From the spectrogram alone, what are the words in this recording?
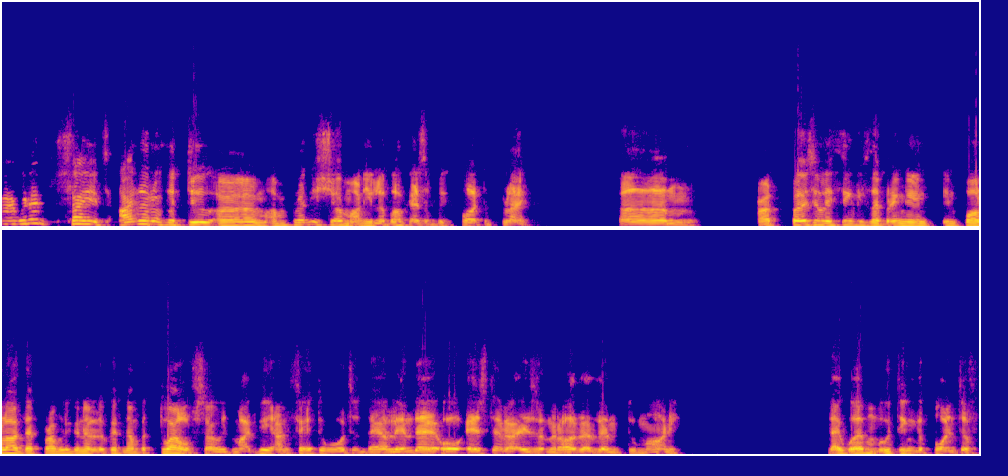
I wouldn't say it's either of the two. Um, I'm pretty sure Manie Libbok has a big part to play. Um, I personally think if they bring in, in Pollard, they're probably going to look at number 12. So it might be unfair towards de Allende or Esterhuizen rather than to Manie. They were mooting the point of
